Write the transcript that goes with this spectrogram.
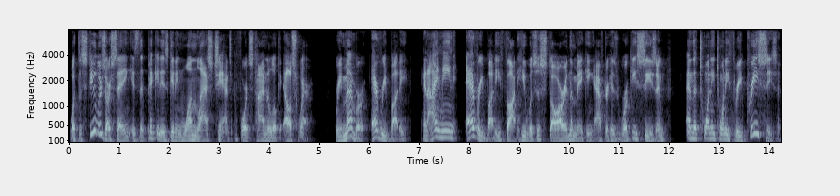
What the Steelers are saying is that Pickett is getting one last chance before it's time to look elsewhere. Remember, everybody, and I mean everybody, thought he was a star in the making after his rookie season and the 2023 preseason.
